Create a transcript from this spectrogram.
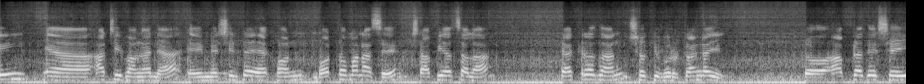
এই আটি ভাঙানা, এই মেশিনটা এখন বর্তমান আছে সাপিয়া চালা কাকরাজান সখীপুর, টাঙ্গাইল। তো আপনাদের সেই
